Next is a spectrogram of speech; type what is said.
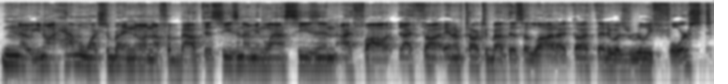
No you know i haven't watched it but i know enough about this season. I mean last season i thought i thought and i've talked about this a lot i thought that it was really forced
